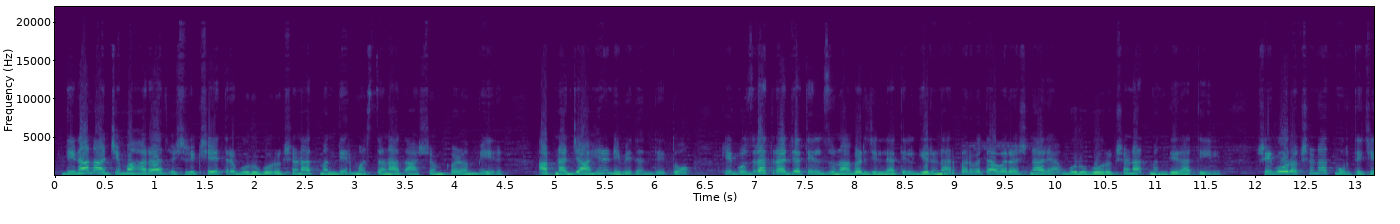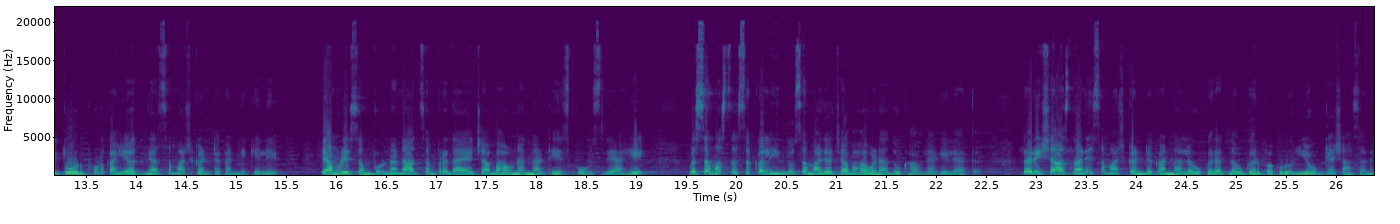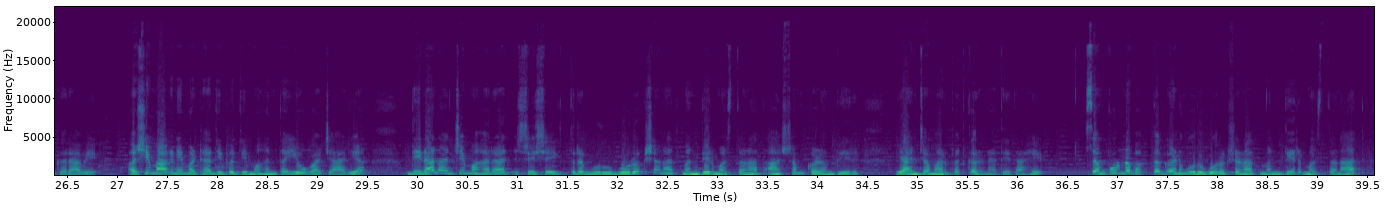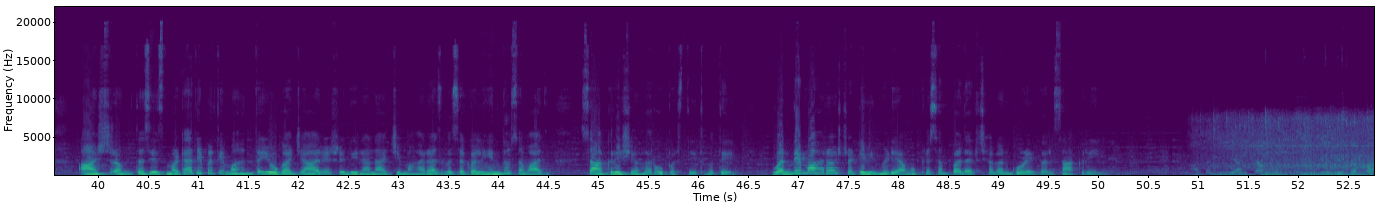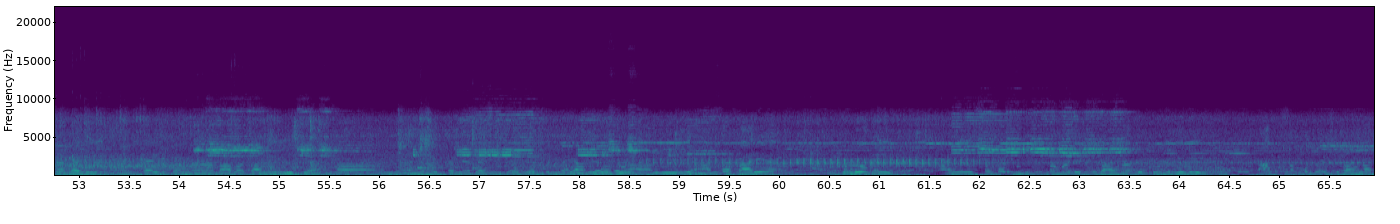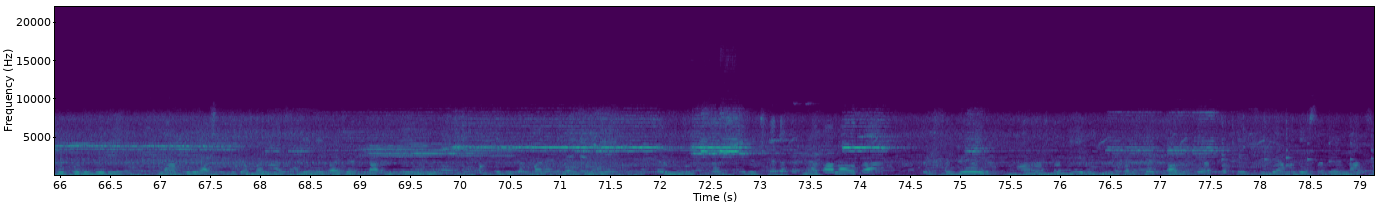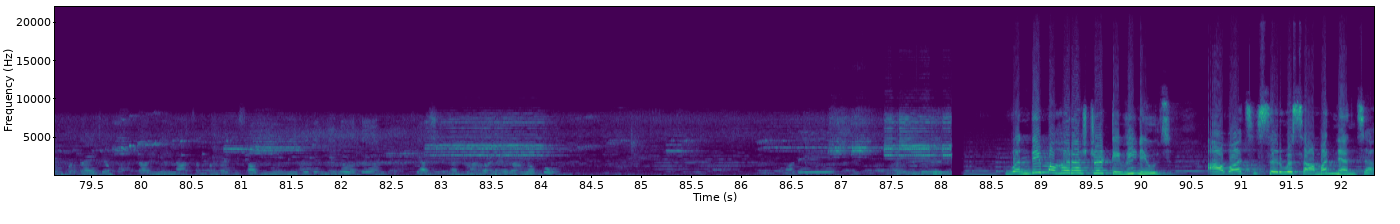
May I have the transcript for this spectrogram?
दीनानाथजी महाराज श्री क्षेत्र गुरु गोरक्षनाथ मंदिर मस्तनाथ आश्रम कळंबीर आपणा जाहीर निवेदन देतो की गुजरात राज्यातील जुनागड जिल्ह्यातील गिरनार पर्वतावर असणाऱ्या गुरु गोरक्षनाथ मंदिरातील श्री गोरक्षनाथ मूर्तीची तोडफोड काही अज्ञात समाज कंटकांनी केले. त्यामुळे संपूर्ण नाथ संप्रदायाच्या भावनांना ठेस पोहोचले आहे व समस्त सकल हिंदू समाजाच्या भावना दुखावल्या गेल्यात. तरी शासनाने समाजकंटकांना लवकरात लवकर पकडून योग्य शासन करावे अशी मागणी मठाधिपती महंत योगाचार्य दिनानाथजी महाराज श्री क्षेत्र गुरु गोरक्षनाथ मंदिर मस्तनाथ आश्रम कळंबीर यांच्यामार्फत करण्यात येत आहे. संपूर्ण भक्तगण गुरु गोरक्षनाथ मंदिर मस्तनाथ आश्रम तसेच मठाधिपती महंत योगाचार्य श्री दीनानाथजी महाराज व सकल हिंदू समाज साक्री शहर उपस्थित होते. वंदे महाराष्ट्र टीव्ही मीडिया मुख्य संपादक छगन कोळेकर साक्री. यांच्या झाली. त्या बाबत आम्ही करण्यासाठी आलेलो होतो. असं कार्य घडू नये आणि सकल हिंदू दुखवली गेली. नाथ संप्रदायाची भावना दुखवली गेली. यापुढे अशी विटंबना झाली नाही पाहिजे. कारण की फक्त विटंबना नाही केली तर मूर्तीचा शिरच्छेद करण्यात आला होता. तर सगळे महाराष्ट्रातील प्रत्येक तालुक्यात प्रत्येक जिल्ह्यामध्ये सगळे नाथ संप्रदायाच्या भक्तांनी नाथ संप्रदायाच्या साधूंनी निवेदन दिलं होतं की अशी घटना घडायला नको. अरे. Vande Maharashtra TV news. आवाज सर्वसामान्यांचा.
